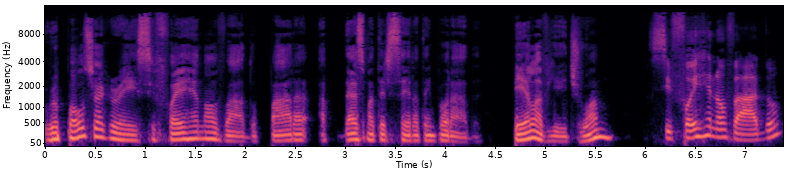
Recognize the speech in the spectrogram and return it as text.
RuPaul's Drag Race foi renovado para a 13 terceira temporada pela VH1? Se foi renovado,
